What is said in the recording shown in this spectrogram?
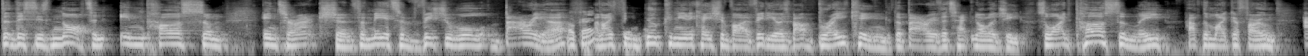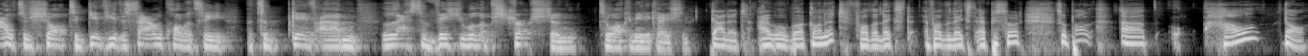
that this is not an in-person interaction. For me, it's a visual barrier. Okay. And I think good communication via video is about breaking the barrier of the technology. So I'd personally have the microphone out of shot to give you the sound quality, but to give um, less visual obstruction to our communication. Got it. I will work on it for the next for the next episode. So, Paul, uh, how no,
